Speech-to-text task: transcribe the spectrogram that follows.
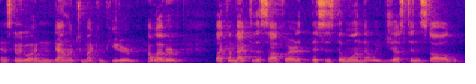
and it's going to go ahead and download to my computer. However, if I come back to the software, this is the one that we just installed.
